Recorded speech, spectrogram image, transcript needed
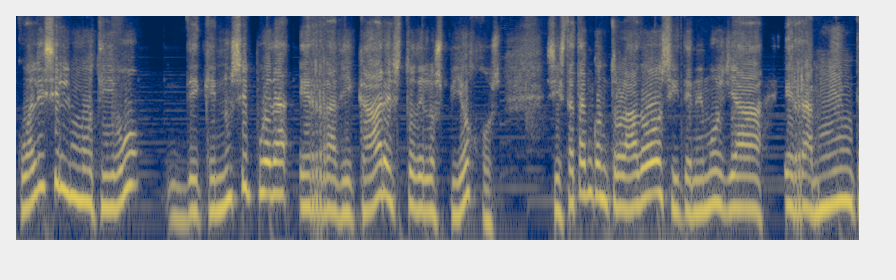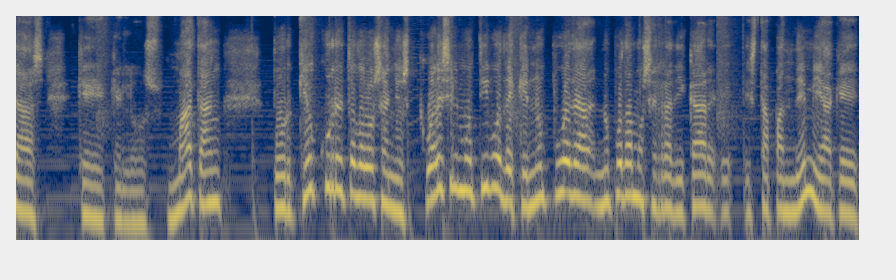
¿cuál es el motivo de que no se pueda erradicar esto de los piojos? Si está tan controlado, si tenemos ya herramientas que, los matan, ¿por qué ocurre todos los años? ¿Cuál es el motivo de que no, pueda, no podamos erradicar eh, esta pandemia que,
